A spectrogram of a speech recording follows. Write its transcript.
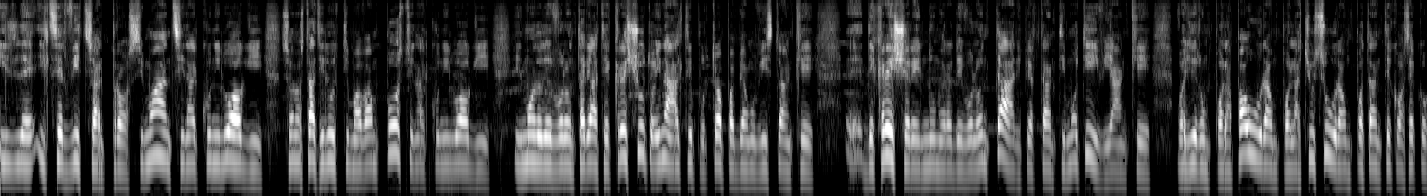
il, il, servizio al prossimo, anzi in alcuni luoghi sono stati l'ultimo avamposto, in alcuni luoghi il mondo del volontariato è cresciuto, in altri purtroppo abbiamo visto anche eh, decrescere il numero dei volontari per tanti motivi, anche voglio dire un po' la paura, un po' la chiusura, un po' tante cose, ecco,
